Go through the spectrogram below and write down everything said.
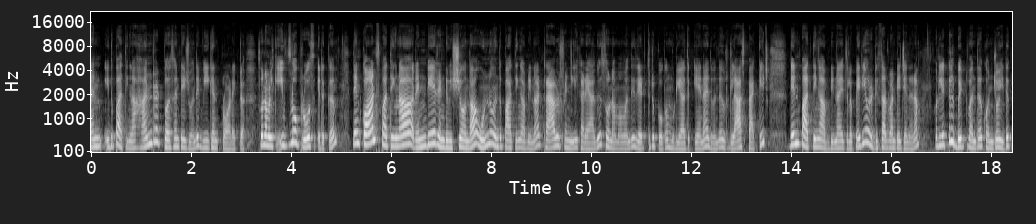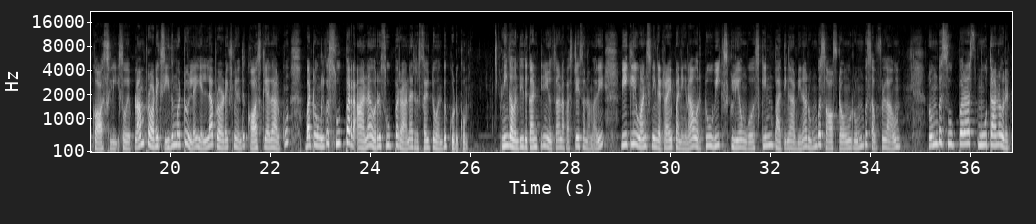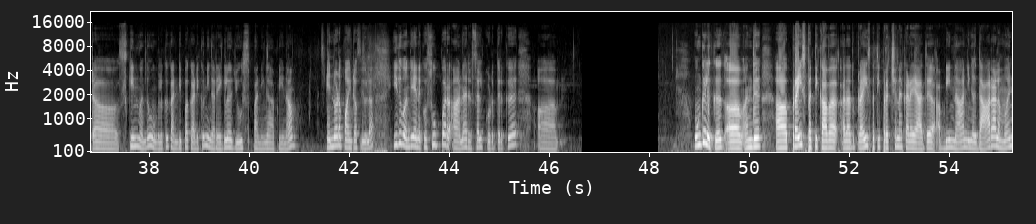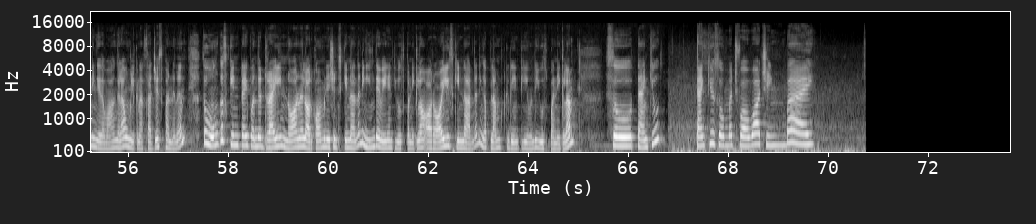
அண்ட் இது பார்த்திங்கன்னா ஹண்ட்ரட் பர்சன்டேஜ் வந்து வீகன் ப்ராடக்ட் ஸோ நம்மளுக்கு இவ்வளோ ப்ரோஸ் இருக்குது தென் கான்ஸ் பார்த்திங்கன்னா ரெண்டே ரெண்டு விஷயம் தான் ஒன்று வந்து பார்த்திங்க அப்படின்னா ட்ராவல் ஃப்ரெண்ட்லி கிடையாது. ஸோ நம்ம வந்து இது எடுத்துகிட்டு போக முடியாது. ஏன்னா இது வந்து ஒரு கிளாஸ் பேக்கேஜ் தென் பார்த்திங்க அப்படின்னா இதில் பெரிய ஒரு டிஸ்அட்வான்டேஜ் என்னென்னா ஒரு லிட்டில் பிட் வந்து கொஞ்சம் இது காஸ்ட்லி ஸோ ப்ளம் ப்ராடக்ட்ஸ் இது மட்டும் இல்லை எல்லா ப்ராடக்ட்ஸுமே வந்து காஸ்ட்லியாக தான் இருக்கும். பட் உங்களுக்கு சூப்பரான ஒரு சூப்பரான ரிசல்ட் வந்து கொடுக்கும். நீங்கள் வந்து இது கண்டினியூஸாக நான் ஃபஸ்ட்டே சொன்ன மாதிரி வீக்லி ஒன்ஸ் நீங்கள் ட்ரை பண்ணிங்கன்னா ஒரு டூ வீக்ஸ்க்குள்ளேயே உங்கள் ஸ்கின் பார்த்தீங்க அப்படின்னா ரொம்ப சாஃப்டாகவும் ரொம்ப சஃபுல்லாகவும் ரொம்ப சூப்பராக ஸ்மூத்தான ஒரு ஸ்கின் வந்து உங்களுக்கு கண்டிப்பாக கிடைக்கும். நீங்கள் ரெகுலர் யூஸ் பண்ணிங்க அப்படின்னா என்னோடய பாயிண்ட் ஆஃப் வியூவில் இது வந்து எனக்கு சூப்பர் ஆன ரிசல்ட் கொடுத்துருக்கு. உங்களுக்கு வந்து ப்ரைஸ் பற்றி கவ அதாவது ப்ரைஸ் பற்றி பிரச்சனை கிடையாது அப்படின்னா நீங்கள் தாராளமாக நீங்கள் இதை வாங்கலாம். உங்களுக்கு நான் சஜஸ்ட் பண்ணுவேன் ஸோ உங்கள் ஸ்கின் டைப் வந்து ட்ரை நார்மல் ஆர் காம்பினேஷன் ஸ்கின்னாக இருந்தால் நீங்கள் இந்த வேரியன்ட் யூஸ் பண்ணிக்கலாம். ஆர் ஆயிலி ஸ்கின்னாக இருந்தால் நீங்கள் ப்ளம் க்ரீன் டீ வந்து யூஸ் பண்ணிக்கலாம். So thank you thank you so much for வாட்சிங் பாய்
